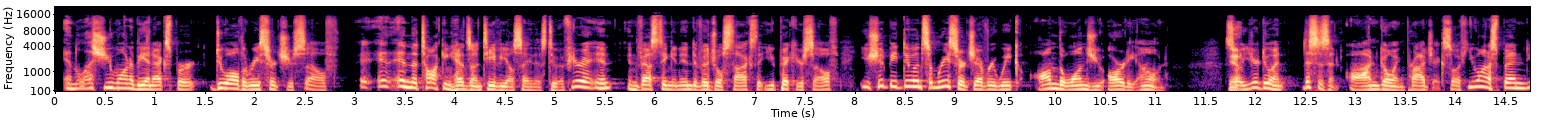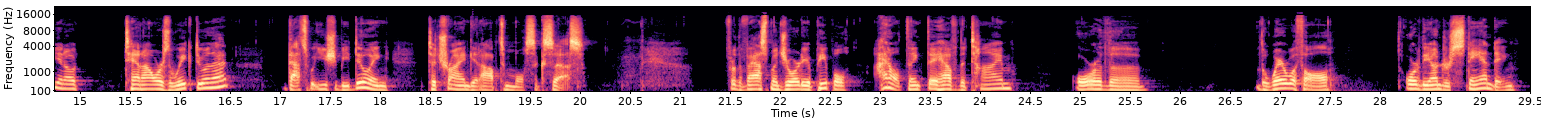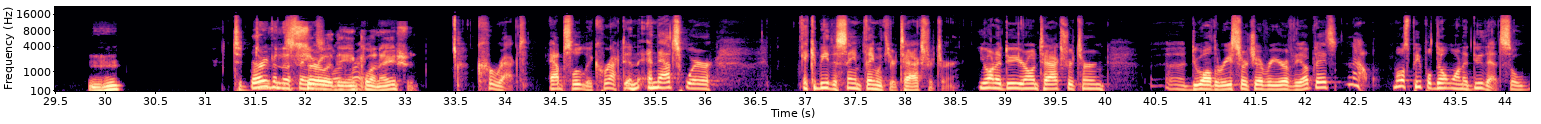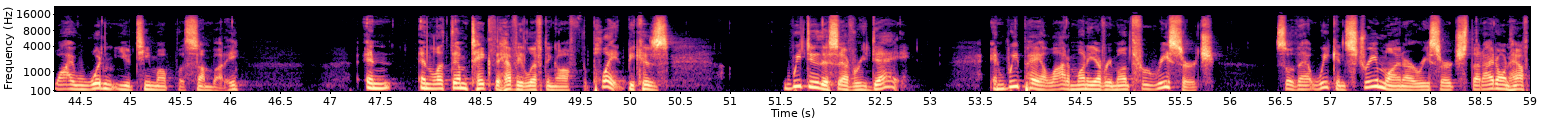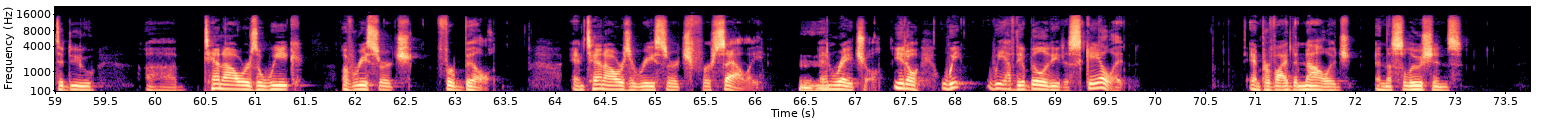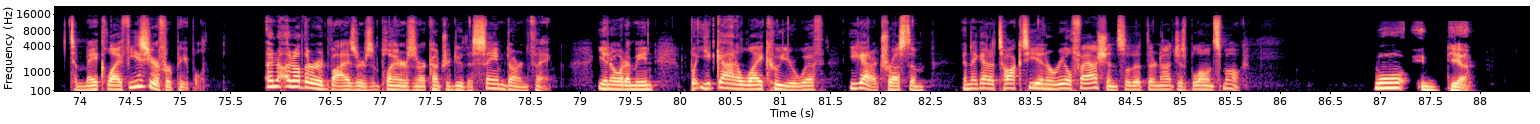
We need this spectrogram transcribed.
unless you want to be an expert, do all the research yourself and the talking heads on TV will say this too. If you're in investing in individual stocks that you pick yourself, you should be doing some research every week on the ones you already own. So yeah. you're doing this is an ongoing project. So if you want to spend, you know, 10 hours a week doing that, that's what you should be doing to try and get optimal success. For the vast majority of people, I don't think they have the time or the the wherewithal or the understanding mm-hmm to or even necessarily the inclination. Right. Correct. Absolutely correct. And and that's where it could be the same thing with your tax return. You want to do your own tax return, uh, do all the research every year of the updates? No, most people don't want to do that. So why wouldn't you team up with somebody and and let them take the heavy lifting off the plate? Because we do this every day, and we pay a lot of money every month for research, so that we can streamline our research. That I don't have to do uh, 10 hours a week of research for Bill and 10 hours of research for Sally mm-hmm. and Rachel. You know, we, we have the ability to scale it and provide the knowledge and the solutions to make life easier for people. And, and other advisors and planners in our country do the same darn thing. You know what I mean? But you got to like who you're with, you got to trust them, and they got to talk to you in a real fashion so that they're not just blowing smoke. Well, yeah,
